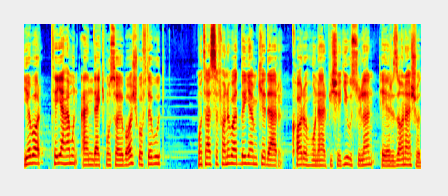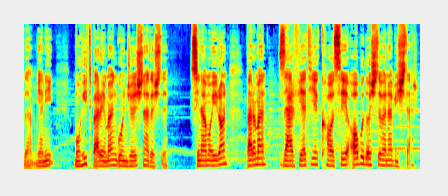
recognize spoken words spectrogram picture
یه بار طی همون اندک مصاحبهاش گفته بود متاسفانه باید بگم که در کار هنر پیشگی اصولا ارضا نشدم یعنی محیط برای من گنجایش نداشته. سینما ایران برای من ظرفیتی کاسه آب داشته و نه بیشتر.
